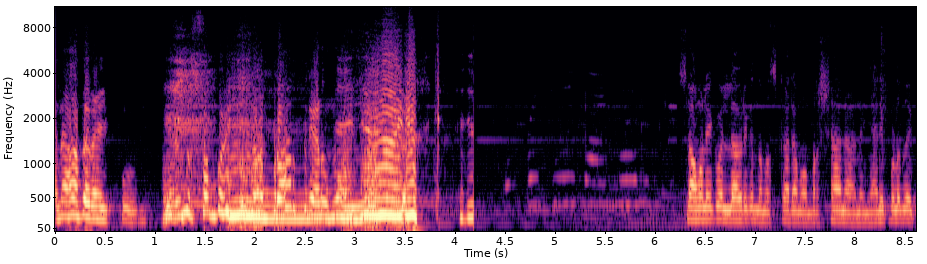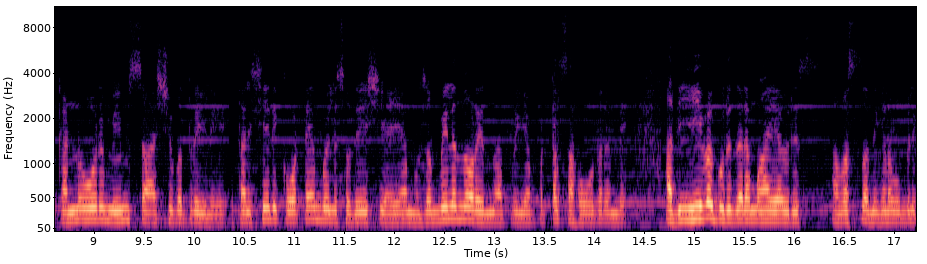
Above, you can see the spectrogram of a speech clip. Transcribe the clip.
അനാഥരായി പോകും. സംഭവിക്കുന്ന പ്രാർത്ഥനയാണ് വലൈക്കും എല്ലാവർക്കും നമസ്കാരം. അമർഷാനാണ് ഞാനിപ്പോഴത് കണ്ണൂർ മിംസ് ആശുപത്രിയിലെ തലശ്ശേരി കോട്ടയം പോലും സ്വദേശിയായ മുസമ്മിൽ എന്ന് പറയുന്ന പ്രിയപ്പെട്ട സഹോദരന്റെ അതീവ ഗുരുതരമായ ഒരു അവസ്ഥ നിങ്ങളുടെ മുമ്പിൽ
